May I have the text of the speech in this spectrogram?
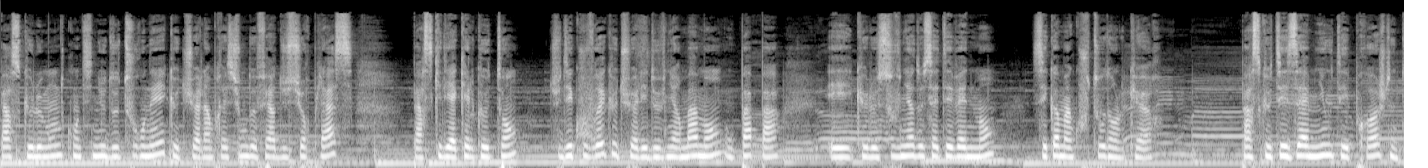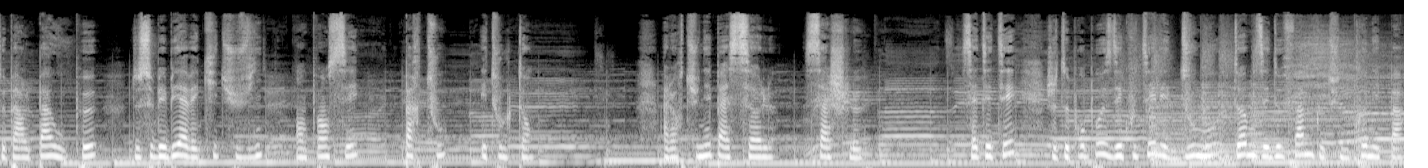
Parce que le monde continue de tourner, que tu as l'impression de faire du surplace, parce qu'il y a quelque temps, tu découvrais que tu allais devenir maman ou papa, et que le souvenir de cet événement, c'est comme un couteau dans le cœur. Parce que tes amis ou tes proches ne te parlent pas ou peu de ce bébé avec qui tu vis, en pensée, partout et tout le temps. Alors tu n'es pas seul, sache-le. Cet été, je te propose d'écouter les doux mots d'hommes et de femmes que tu ne connais pas.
